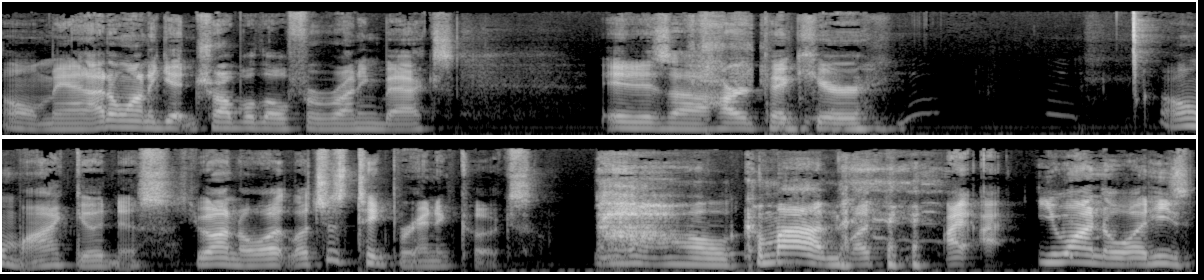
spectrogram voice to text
Oh man, I don't want to get in trouble though for running backs. It is a hard pick here. Oh my goodness! You want to know what? Let's just take Brandin Cooks. Oh come on! I, I, you want to know what? He's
